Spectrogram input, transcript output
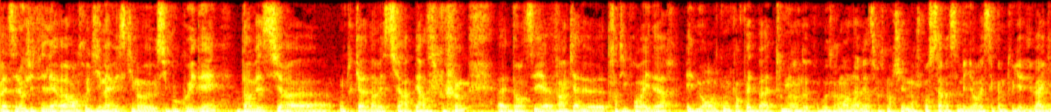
bah, c'est là où j'ai fait l'erreur, entre guillemets, mais ce qui m'a aussi beaucoup aidé, d'investir, euh, en tout cas d'investir à perdre, du coup, euh, dans ces 20 cas de traffic provider et de me rendre compte qu'en fait, bah, tout le monde propose vraiment de la merde sur ce marché. Bon, je pense que ça va s'améliorer, c'est comme tout, il y a des vagues.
